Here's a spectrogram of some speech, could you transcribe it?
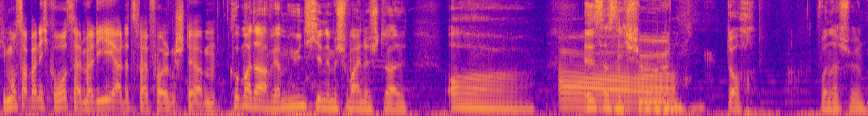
Die muss aber nicht groß sein, weil die eh alle zwei Folgen sterben. Guck mal da, wir haben Hühnchen im Schweinestall. Oh, Oh. ist das nicht schön? Doch. Wunderschön.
